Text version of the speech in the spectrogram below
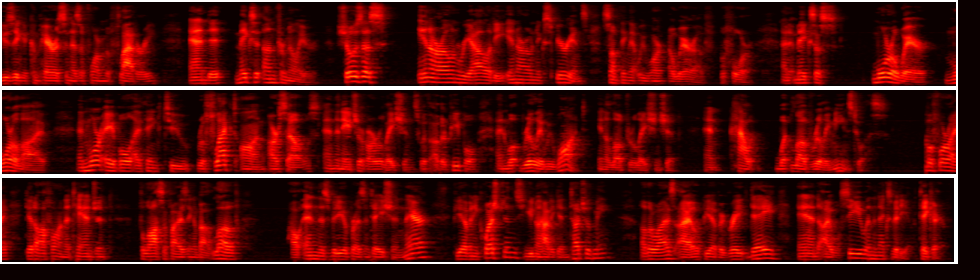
using a comparison as a form of flattery, and it makes it unfamiliar, shows us in our own reality, in our own experience, something that we weren't aware of before. And it makes us more aware, more alive, and more able, I think, to reflect on ourselves and the nature of our relations with other people and what really we want in a loved relationship and how what love really means to us. Before I get off on a tangent philosophizing about love, I'll end this video presentation there. If you have any questions, you know how to get in touch with me. Otherwise, I hope you have a great day, and I will see you in the next video. Take care.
